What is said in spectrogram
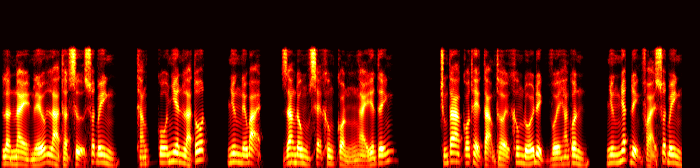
lần này nếu là thật sự xuất binh, thắng cố nhiên là tốt, nhưng nếu bại, Giang Đông sẽ không còn ngày yên tĩnh. Chúng ta có thể tạm thời không đối địch với Hán quân, nhưng nhất định phải xuất binh.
